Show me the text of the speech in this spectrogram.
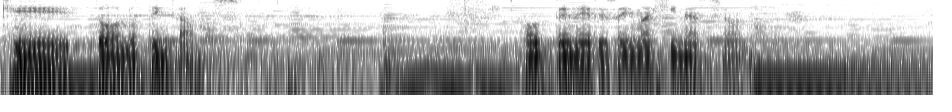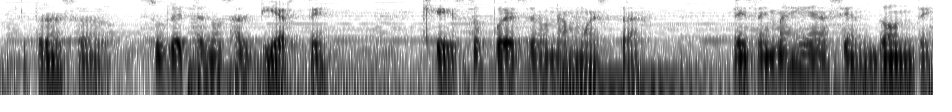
que todo lo tengamos o tener esa imaginación el profesor Zuleta nos advierte que esto puede ser una muestra de esa imaginación donde,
